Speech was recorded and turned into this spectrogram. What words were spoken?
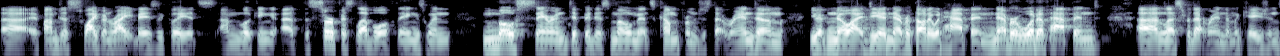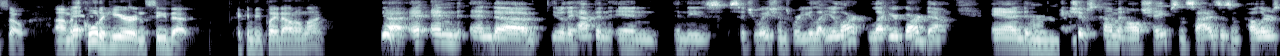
uh, if I'm just swiping right, basically, it's I'm looking at the surface level of things when most serendipitous moments come from just that random, you have no idea, never thought it would happen, never would have happened uh, unless for that random occasion. So um, it's cool to hear and see that it can be played out online. Yeah, and and uh, you know they happen in in these situations where you let your let your guard down, and mm. chips come in all shapes and sizes and colors.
